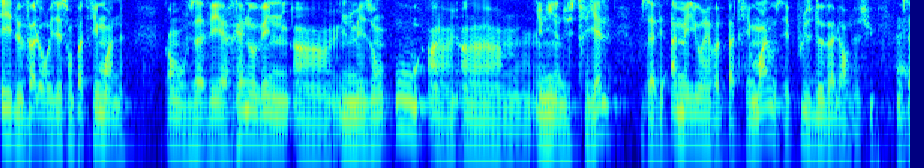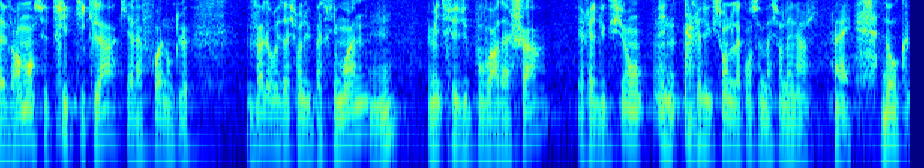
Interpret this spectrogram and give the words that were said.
et de valoriser son patrimoine. Quand vous avez rénové une, une maison ou un, une ligne industrielle, vous avez amélioré votre patrimoine, vous avez plus de valeur dessus. Donc vous avez vraiment ce triptyque-là qui est à la fois donc, le, valorisation du patrimoine, mmh. maîtrise du pouvoir d'achat réduction, réduction de la consommation d'énergie. Donc,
